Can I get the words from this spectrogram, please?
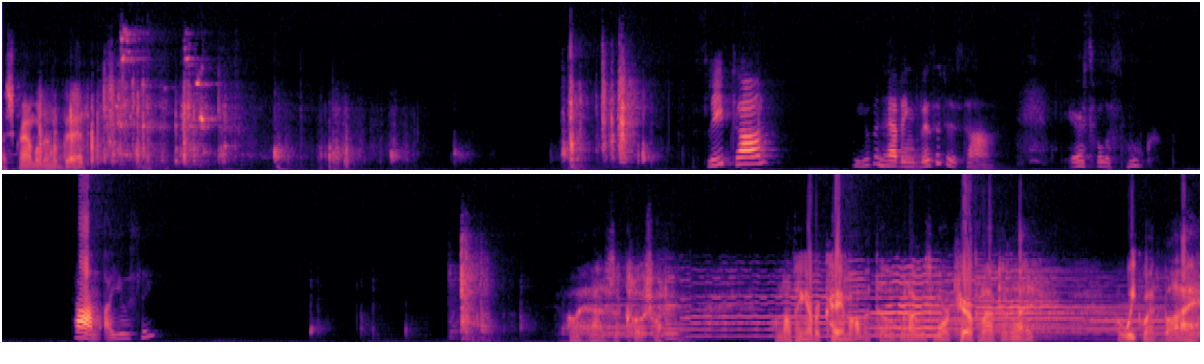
I scrambled into bed. Sleep, Tom? You've been having visitors, Tom. The air's full of smoke. Tom, are you asleep? Oh, yeah, this is a close one. Well, nothing ever came of it, though, but I was more careful after that. A week went by.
